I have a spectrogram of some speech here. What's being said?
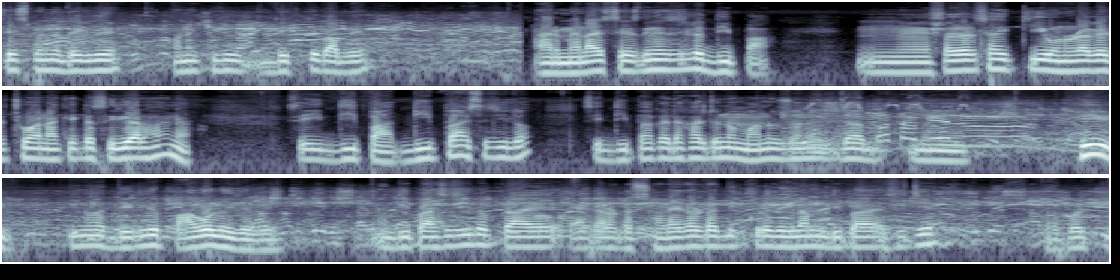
শেষ পর্যন্ত দেখবে, অনেক কিছু দেখতে পাবে। আর মেলায় শেষ দিন এসেছিল দীপা। সজল সাহেব কি অনুরাগের ছোঁয়া নাকি একটা সিরিয়াল হয় না? সেই দীপা। দীপা এসেছিল। সেই দীপাকে দেখার জন্য মানুষজনের যা মানে ভিড় তোমরা দেখলে পাগল হয়ে যাবে। দীপা এসেছিল প্রায় এগারোটা, সাড়ে এগারোটার দিক করে দেখলাম দীপা এসেছে। তারপর কি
